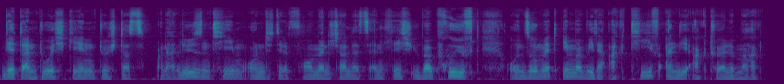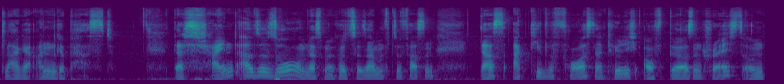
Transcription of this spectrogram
wird dann durchgehend durch das Analysenteam und den Fondsmanager letztendlich überprüft und somit immer wieder aktiv an die aktuelle Marktlage angepasst. Das scheint also so, um das mal kurz zusammenzufassen, dass aktive Fonds natürlich auf Börsencrashs und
